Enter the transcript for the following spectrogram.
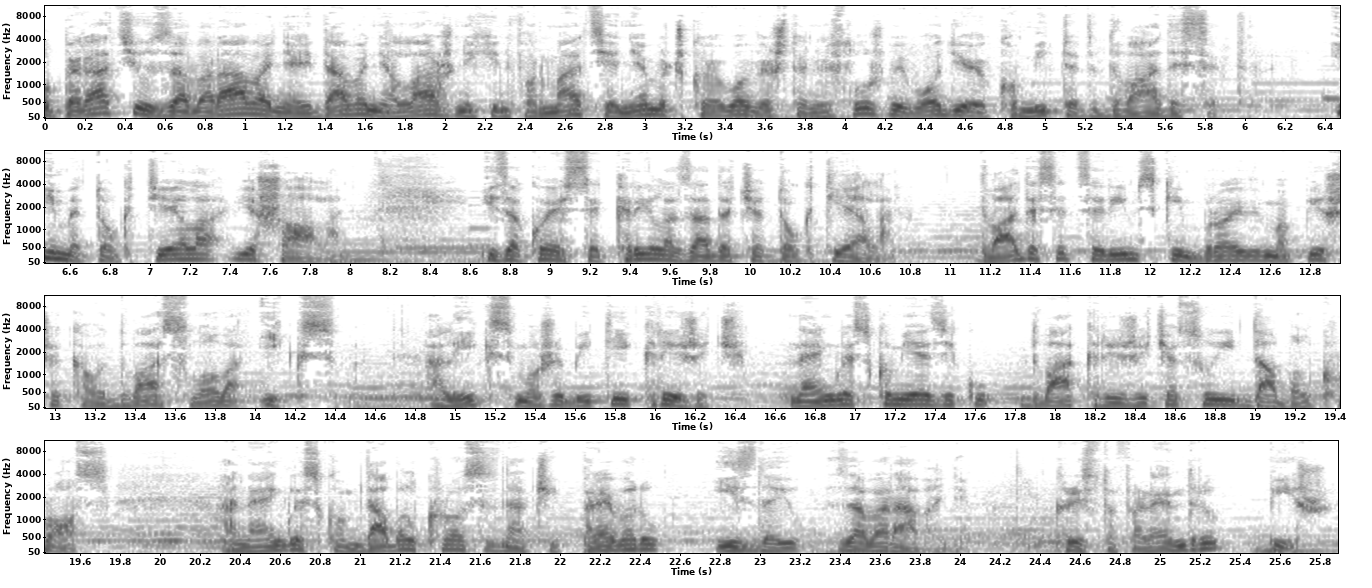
Operaciju zavaravanja i davanja lažnih informacija Njemačkoj obavještenoj službi vodio je Komitet 20. Ime tog tijela je šala, iza koje se krila zadaća tog tijela. 20 se rimskim brojevima piše kao dva slova x, ali x može biti i križić. Na engleskom jeziku dva križića su i double cross, a na engleskom double cross znači prevaru, izdaju, zavaravanje. Christopher Andrew piše.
